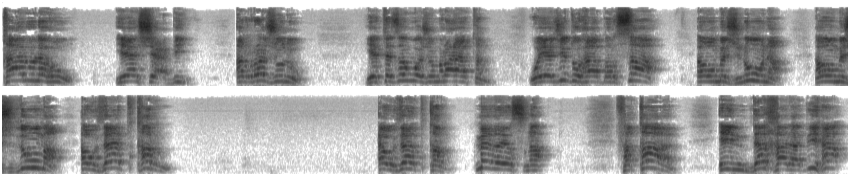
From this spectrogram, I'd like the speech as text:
قالوا له يا شعبي الرجل يتزوج امرأة ويجدها برصاء أو مجنونة أو مجذومة أو ذات قرن. أو ذات قرن. ماذا يصنع؟ فقال إن دخل بها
